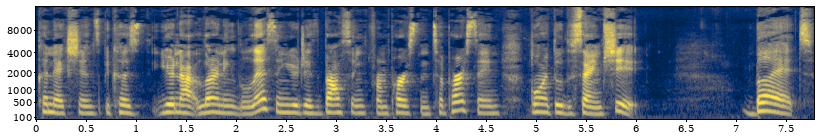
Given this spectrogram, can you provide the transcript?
connections because you're not learning the lesson, you're just bouncing from person to person, going through the same shit. But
